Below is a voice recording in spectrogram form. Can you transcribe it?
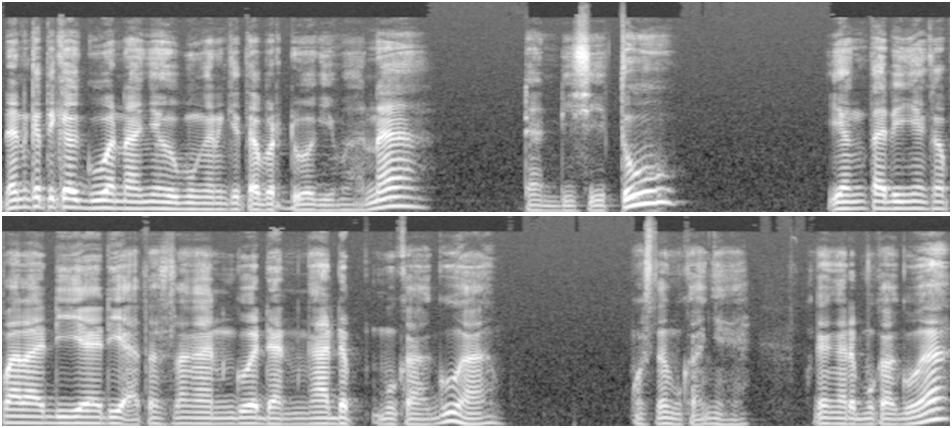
Dan ketika gue nanya hubungan kita berdua gimana, dan di situ yang tadinya kepala dia di atas lengan gue dan ngadep muka gue, maksudnya mukanya ya, pakai ngadep muka gue,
